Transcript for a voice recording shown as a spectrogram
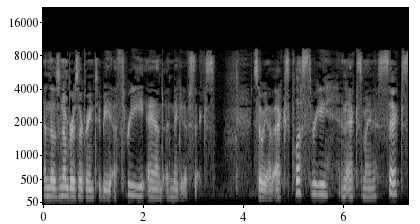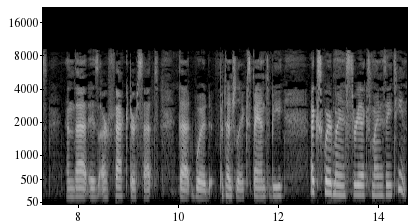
And those numbers are going to be a 3 and a negative 6. So we have x plus 3 and x minus 6, and that is our factor set that would potentially expand to be x squared minus 3x minus 18.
